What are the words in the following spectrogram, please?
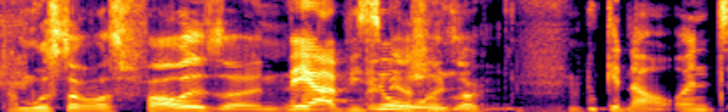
Da muss doch was faul sein. Ja, wieso? genau. Und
